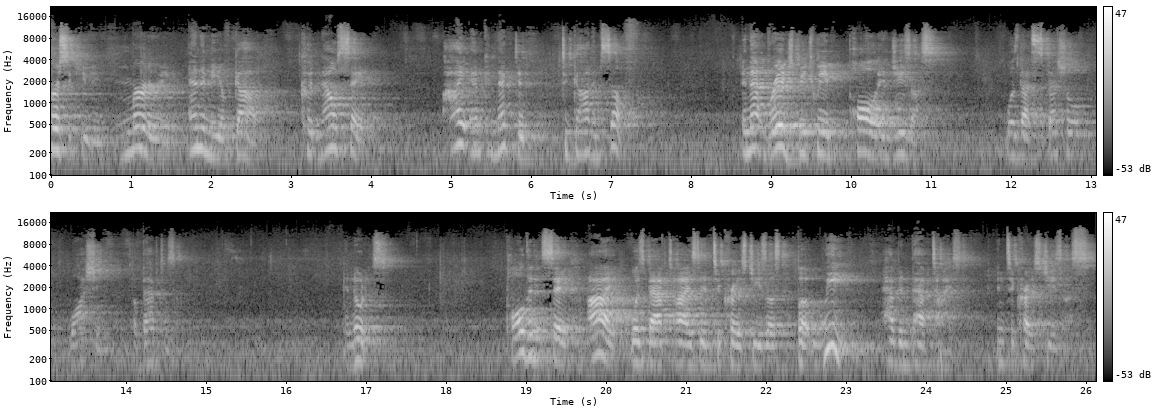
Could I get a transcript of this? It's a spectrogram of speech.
persecuting, murdering enemy of God, could now say, I am connected to God Himself. And that bridge between Paul and Jesus was that special washing of baptism. And notice, Paul didn't say, I was baptized into Christ Jesus, but we have been baptized into Christ Jesus.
